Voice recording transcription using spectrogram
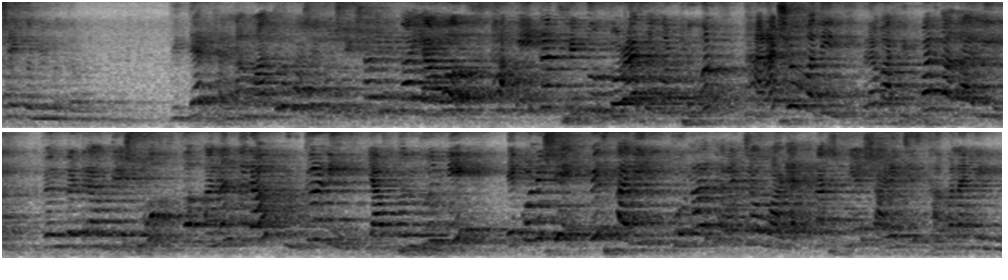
अतिशय कमी होतं. विद्यार्थ्यांना मातृभाषेतून शिक्षण घेता यावं हा एकच हेतू डोळ्यासमोर ठेवून धाराशिवमधील रवा हिप्परगा व्यंकटराव देशमुख व अनंतराव कुलकर्णी या बंधूंनी एकोणीसशे एकवीस साली होनाळकरांच्या वाड्यात राष्ट्रीय शाळेची स्थापना केली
